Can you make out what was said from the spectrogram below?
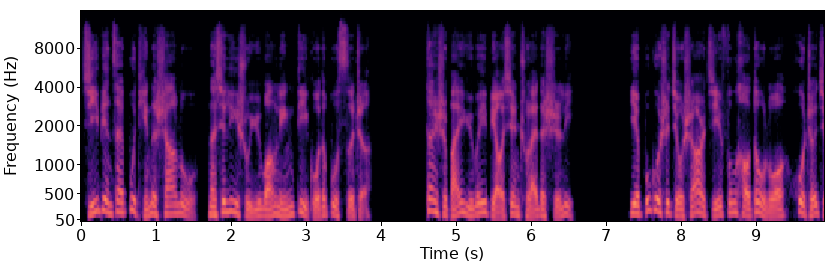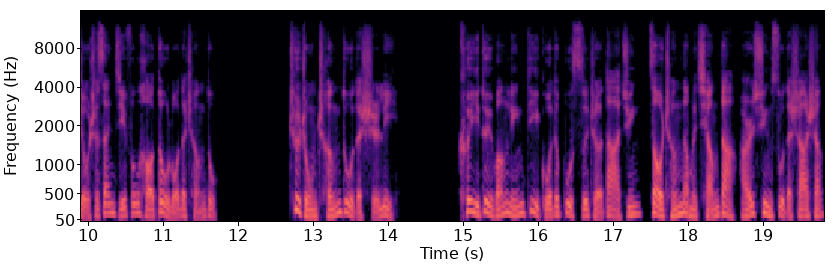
即便在不停的杀戮那些隶属于亡灵帝国的不死者。但是白羽薇表现出来的实力，也不过是九十二级封号斗罗或者九十三级封号斗罗的程度。这种程度的实力，可以对亡灵帝国的不死者大军造成那么强大而迅速的杀伤，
